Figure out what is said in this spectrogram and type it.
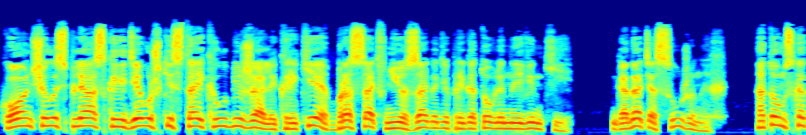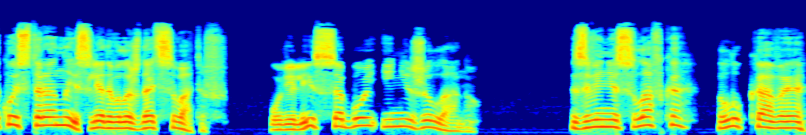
Кончилась пляска, и девушки стайкой убежали к реке бросать в нее загоди приготовленные венки, гадать о суженых, о том, с какой стороны следовало ждать сватов. Увели с собой и нежелану. Звениславка, лукавая,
